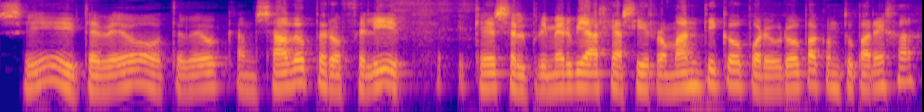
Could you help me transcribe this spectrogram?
Sí, te veo, te veo cansado pero feliz. ¿Qué es el primer viaje así romántico por Europa con tu pareja?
